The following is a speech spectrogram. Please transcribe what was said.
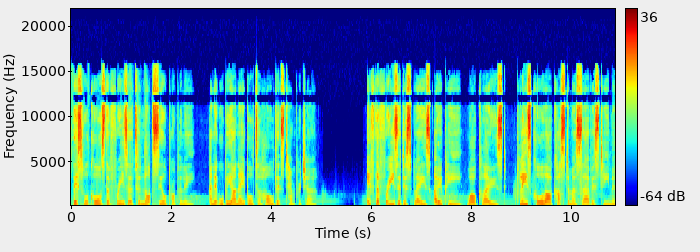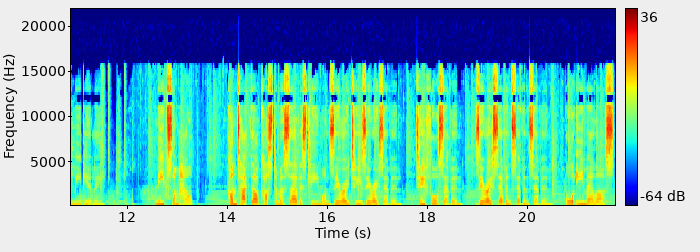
This will cause the freezer to not seal properly, and it will be unable to hold its temperature. If the freezer displays OP while closed, please call our customer service team immediately. Need some help? Contact our customer service team on 0207 247 0777 or email us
